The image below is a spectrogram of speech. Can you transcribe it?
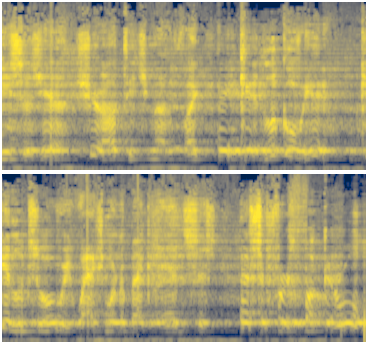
G says, yeah, sure, I'll teach him how to fight. Hey, kid, look over here. Kid looks over, he whacks him on the back of the head and says, that's the first fucking rule.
